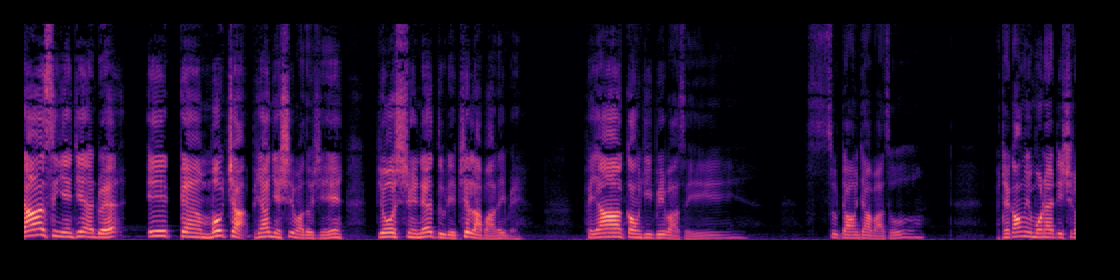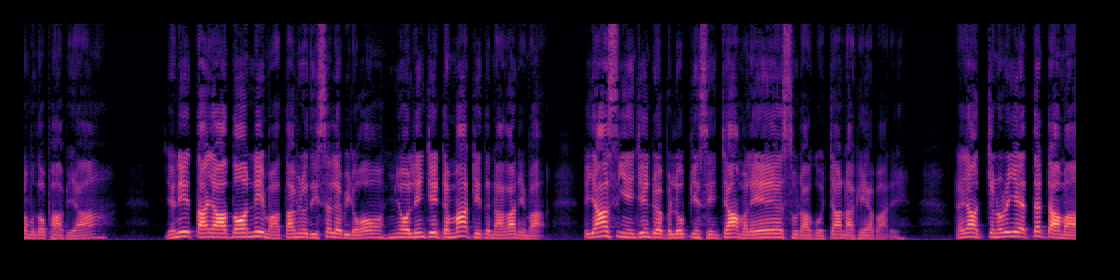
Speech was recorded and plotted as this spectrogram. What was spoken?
ရားစီရင်ခြင်းအတွက်ဧကံမုတ်ချဘုရားရှင်ရှိမှတို့ရှင်ပျော်ရွှင်တဲ့သူတွေဖြစ်လာပါလိမ့်မယ်။ ဘုရားကောင်းကြီးပေးပါစေ။ဆုတောင်းကြပါစို့။အထက်ကောင်းငယ်မောနဲ့တရှိတော်မူသောဖဗျာ။ယနေ့တာယာသောနေ့မှာတာမီတို့ဒီဆက်လက်ပြီးတော့မျော်လင့်ခြင်းဓမ္မဒေသနာကနေမှတရားစီရင်ခြင်းအတွက်ဘယ်လိုပြင်ဆင်ကြမလဲဆိုတာကိုကြားနာခဲ့ရပါတယ်။ဒါကြောင့်ကျွန်တော်တို့ရဲ့အသက်တာမှာ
